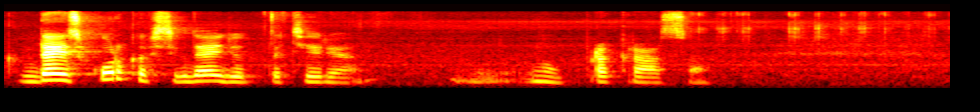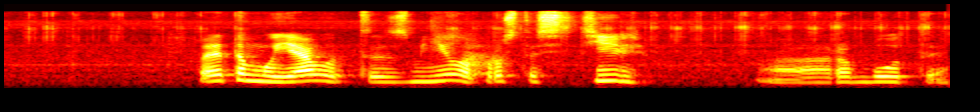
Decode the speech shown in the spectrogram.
Когда есть корка, всегда идет потеря ну, прокраса. Поэтому я вот изменила просто стиль а, работы.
